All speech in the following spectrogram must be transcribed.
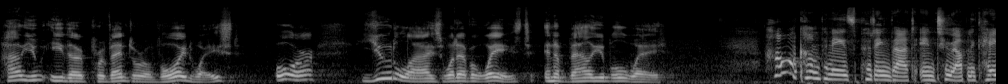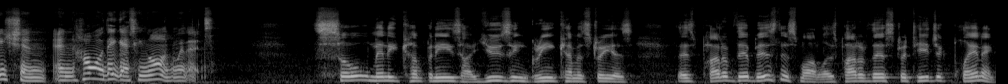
how you either prevent or avoid waste or utilize whatever waste in a valuable way. How are companies putting that into application and how are they getting on with it? So many companies are using green chemistry as, as part of their business model, as part of their strategic planning.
